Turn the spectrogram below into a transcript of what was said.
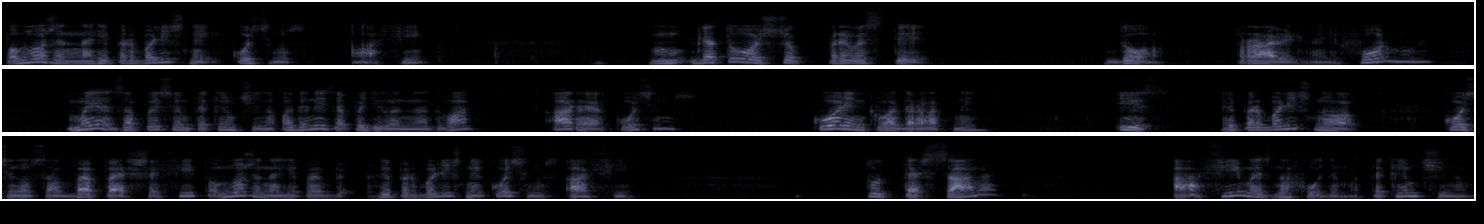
помножений на гіперболічний косинус а фі, м, для того, щоб привести до правильної формули, ми записуємо таким чином. Одиниця поділена на 2, ареа косинус, корінь квадратний із гіперболічного косінуса b перше фі помножене на гіперб- гіперболічний косінус а фі. Тут те ж саме, а фі ми знаходимо таким чином.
